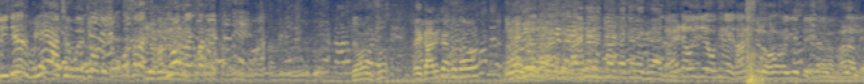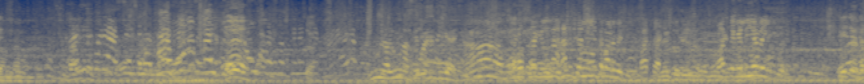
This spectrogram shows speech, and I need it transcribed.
নিজের মেয়ে আছে বলছো ও সারা জানোয়ার একবারে এই গাড়িটা কোথাও গাড়িটা ওই যে ওখানে দাঁড়িয়ে ছিল ইয়েতে ভাড়ালে মোটরসাইকেল। এখানে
